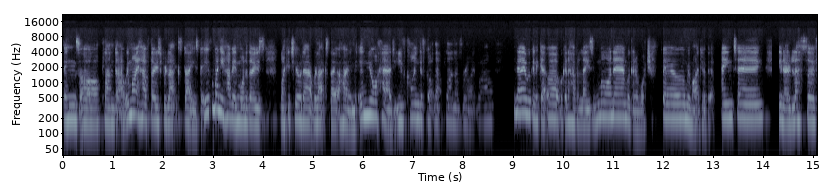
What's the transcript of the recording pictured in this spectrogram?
things are planned out. We might have those relaxed days, but even when you're having one of those, like a chilled out, relaxed day at home, in your head, you've kind of got that plan of, right, well, you know, we're going to get up, we're going to have a lazy morning, we're going to watch a film, we might do a bit of painting, you know, less of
